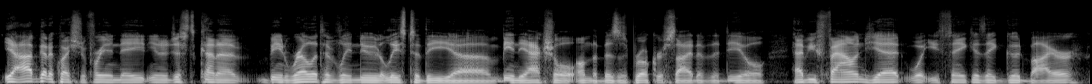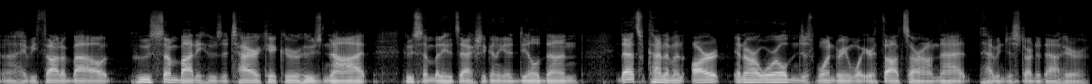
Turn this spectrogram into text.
Yeah, I've got a question for you, Nate. You know, just kind of being relatively new, at least to the uh, being the actual on the business broker side of the deal. Have you found yet what you think is a good buyer? Uh, have you thought about who's somebody who's a tire kicker, who's not, who's somebody who's actually going to get a deal done? That's kind of an art in our world, and just wondering what your thoughts are on that, having just started out here.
